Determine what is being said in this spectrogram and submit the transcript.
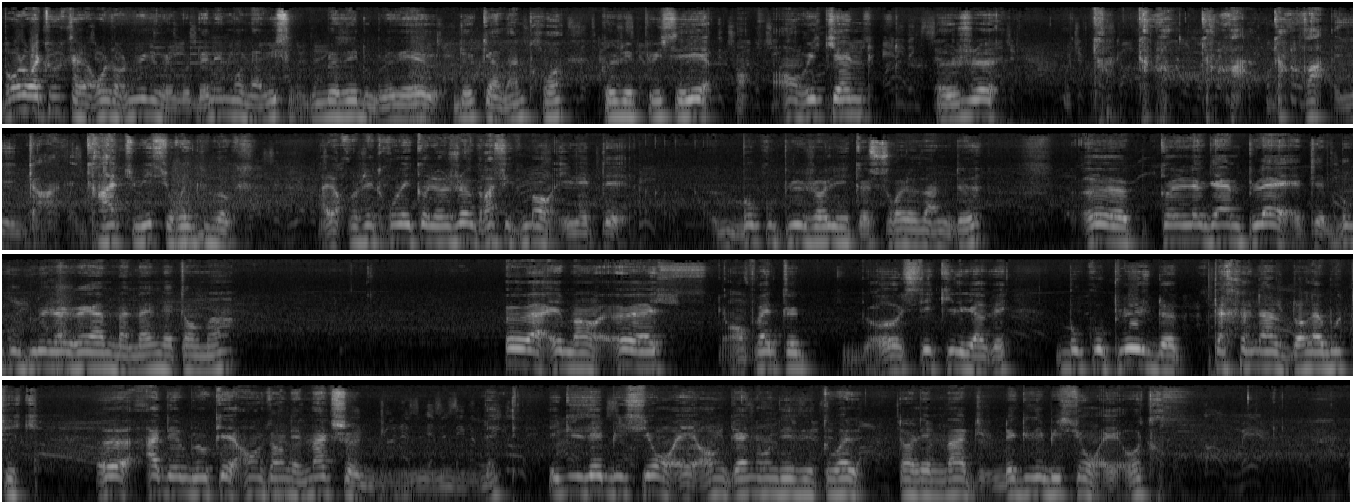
Bonjour à tous, alors aujourd'hui je vais vous donner mon avis sur WWE 2K23 que j'ai pu essayer en, week-end. Euh, jeu gratuit sur Xbox. Alors j'ai trouvé que le jeu graphiquement il était beaucoup plus joli que sur le 22. Euh, que le gameplay était beaucoup plus agréable ma manette en main. Ben, euh, en fait, aussi qu'il y avait beaucoup plus de personnages dans la boutique euh, à débloquer en faisant des matchs d'exhibition et en gagnant des étoiles dans les matchs d'exhibition et autres.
